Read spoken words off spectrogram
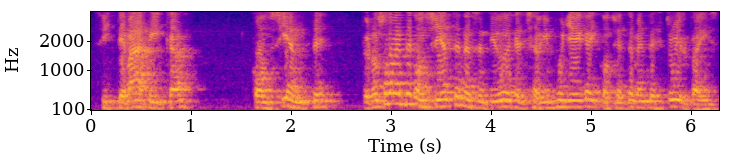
sistemática, consciente, pero no solamente consciente en el sentido de que el chavismo llega y conscientemente destruye el país,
